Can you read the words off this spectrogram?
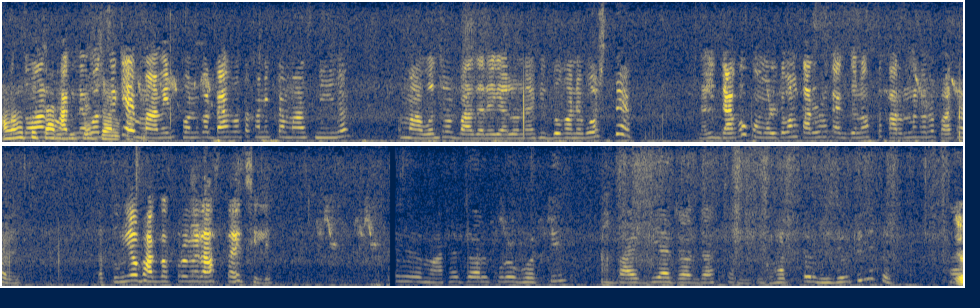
আমরা তো চারিদিকে বলছে জল কি মামির ফোন করে ডাকো তো খানিকটা মাছ নিয়ে যাও মা বলছে বাজারে গেল নাকি দোকানে বসতে? নাহলে ডাকো কমল টমল কারোর হোক একজন হোক তো কারোর না কারও পাঠাবে আর তুমিও ভাগ্যক্রমে রাস্তায় ছিলে। মাঠের জল পুরো ভর্তি পাইপ দিয়া জল যাচ্ছে না। ঘর তোর ভিজে উঠিনি তো? এ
